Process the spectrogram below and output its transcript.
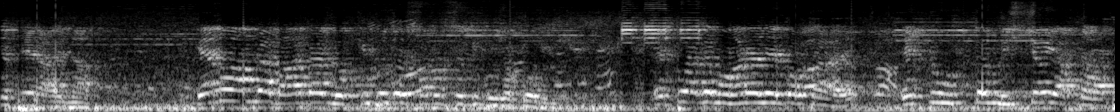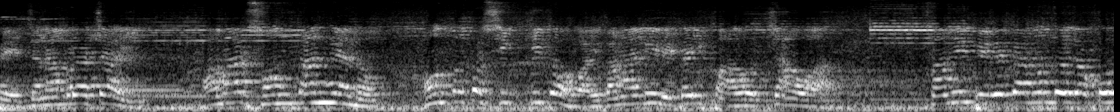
ফেরায় না। কেন আমরা বারবার লক্ষ্মী পুজো সরস্বতী পুজো করি? একটু আগে মহারাজের কথায় একটু উত্তর নিশ্চয়ই আপনারা পেয়েছেন। আমরা চাই আমার সন্তান যেন অন্তত শিক্ষিত হয়। বাঙালির এটাই পাও চাওয়া। স্বামী বিবেকানন্দ যখন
